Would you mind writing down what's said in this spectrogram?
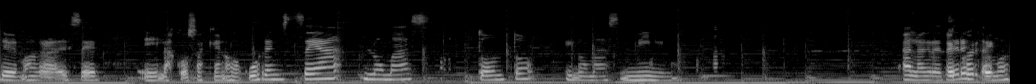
debemos agradecer las cosas que nos ocurren, sea lo más tonto y lo más mínimo. Al agradecer, estamos,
